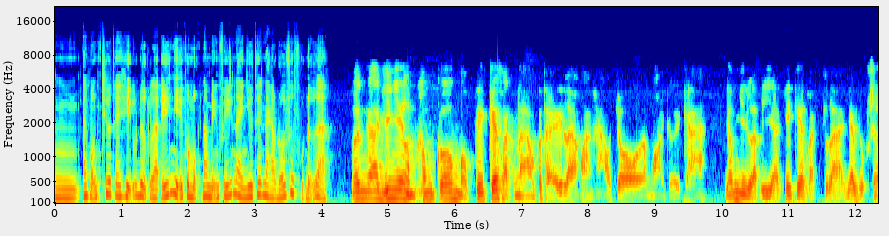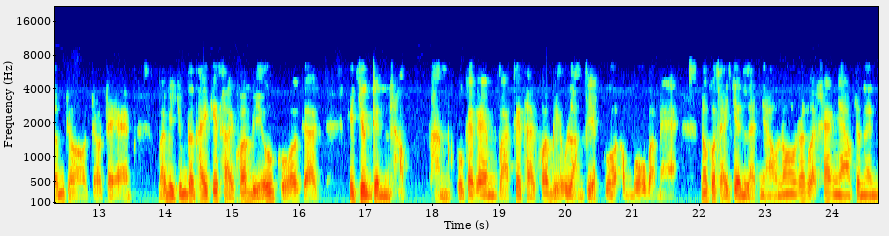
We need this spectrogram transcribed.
Ừ, em vẫn chưa thể hiểu được là ý nghĩa của một năm miễn phí này như thế nào đối với phụ nữ vâng, à? Vâng, dĩ nhiên là không có một cái kế hoạch nào có thể là hoàn hảo cho mọi người cả. Giống như là bây giờ cái kế hoạch là giáo dục sớm cho cho trẻ em. Bởi vì chúng ta thấy cái thời khóa biểu của cái, cái chương trình học hành của các em và cái thời khóa biểu làm việc của ông bố bà mẹ nó có thể chênh lệch nhau, nó rất là khác nhau cho nên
